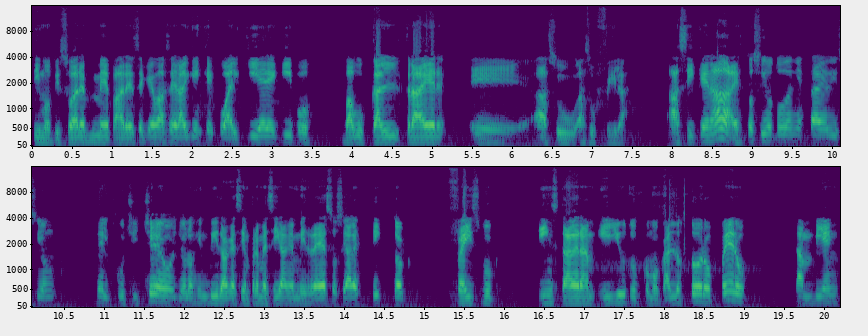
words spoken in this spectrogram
Timothy Suárez me parece que va a ser alguien que cualquier equipo va a buscar traer a, su, a sus filas. Así que nada, esto ha sido todo en esta edición del Cuchicheo. Yo los invito a que siempre me sigan en mis redes sociales, TikTok, Facebook, Instagram y YouTube como Carlos Toro, pero también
